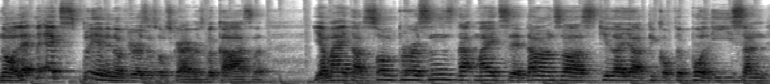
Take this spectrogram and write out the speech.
Now, let me explain enough viewers and subscribers because uh, you might have some persons that might say, Dancehall Skilla, yeah, pick up the police and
